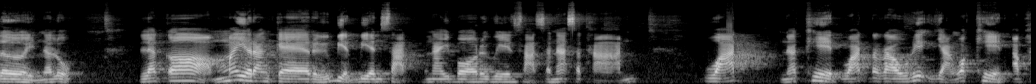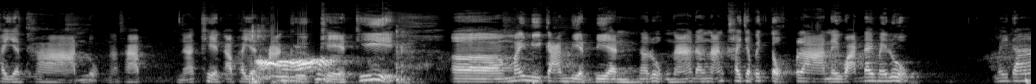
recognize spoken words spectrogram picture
เลยนะลูกแล้วก็ไม่รังแกหรือเบียดเบียนสัตว์ในบริเวณศาสนสถาน วัดนะเขตวัดเราเรียกอย่างว่าเขตอภัยทานลูกนะครับนะเขตอภัยทานคือเขตที่ ไม่มีการเบียดเบียนนะลูกนะ ดังนั้นใครจะไปตกปลาในวัดได้ไหมลูก ไม่ได้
